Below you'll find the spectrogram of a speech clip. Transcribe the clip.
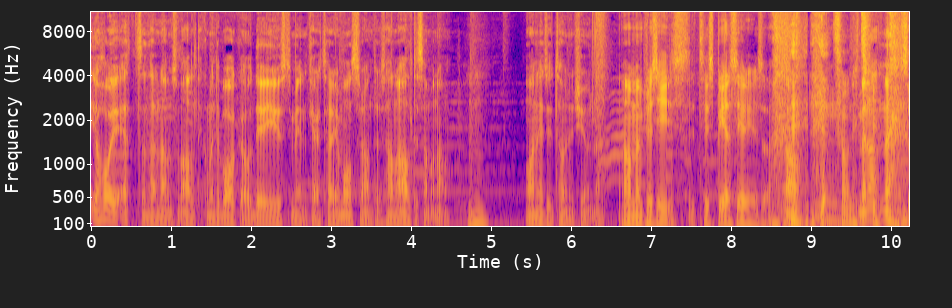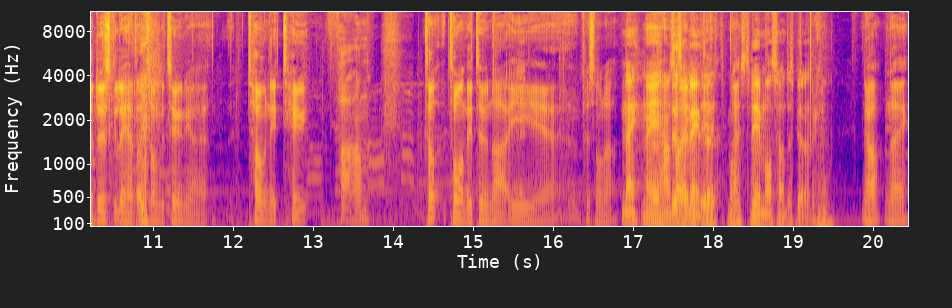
jag har ju ett sånt där namn som alltid kommer tillbaka och det är just min karaktär i Monster Hunters. Han har alltid samma namn. Mm. Och han heter ju Tony Tuna. ja, men precis. Till spelserier så. Ja. Tony men, Tuna. men Så du skulle heta Tony Tunia... Tony Tu... Fan! To- Tony Tuna i eh, Persona. nej, Nej, han det sa ju skulle det. jag Det är inte. monster. Det är Monster Hunter-spelet. Ja. Ja, nej,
